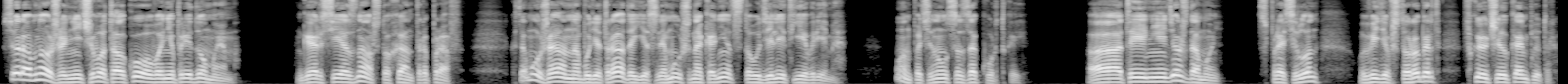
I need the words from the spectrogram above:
Все равно же ничего толкового не придумаем. Гарсия знал, что Хантер прав. К тому же Анна будет рада, если муж наконец-то уделит ей время. Он потянулся за курткой. «А ты не идешь домой?» — спросил он, увидев, что Роберт включил компьютер.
